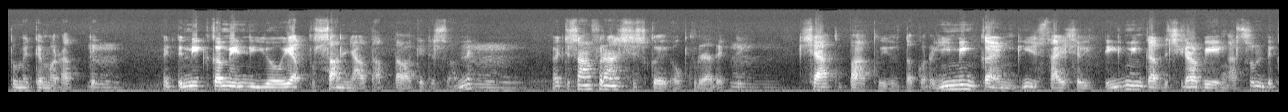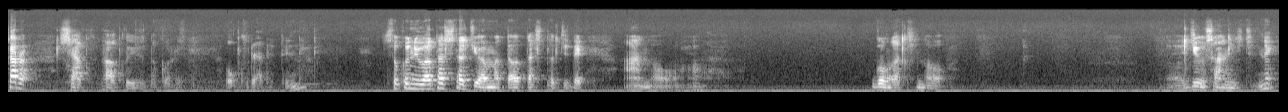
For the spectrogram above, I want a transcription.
泊めてもらって、うん。それで3日目にようやっと3に当たったわけですよね、それでサンフランシスコへ送られて、うん。シャークパークいうところ移民館に最初行って移民館で調べが済んでからシャークパークいうところへ送られてね。そこに私たちはまた私たちであの5月のえー13日ね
